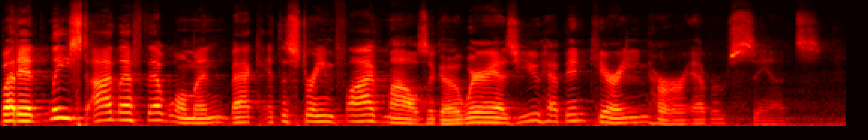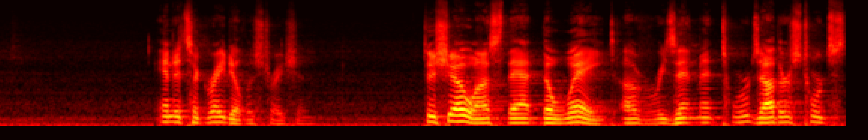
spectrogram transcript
But at least I left that woman back at the stream five miles ago, whereas you have been carrying her ever since. And it's a great illustration to show us that the weight of resentment towards others, towards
